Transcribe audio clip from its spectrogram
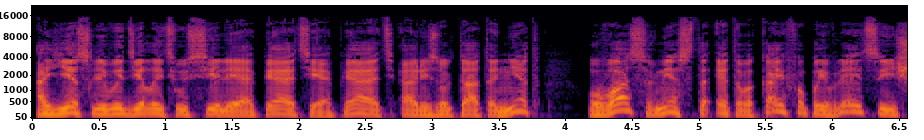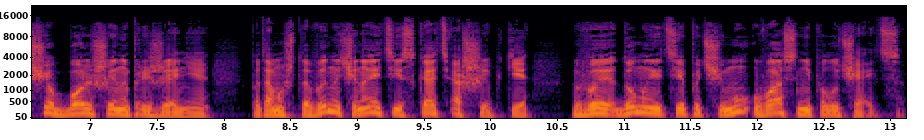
А если вы делаете усилие опять и опять, а результата нет — у вас вместо этого кайфа появляется еще большее напряжение, потому что вы начинаете искать ошибки, Вы думаете, почему у вас не получается.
